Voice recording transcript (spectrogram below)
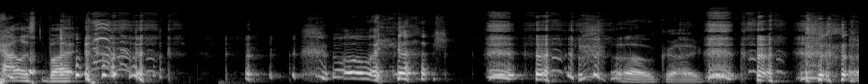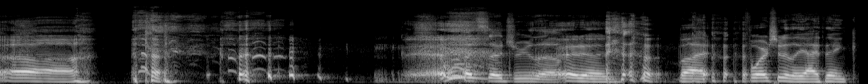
Calloused butt. oh my gosh. oh, crying. That's so true, though. It is. But fortunately, I think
